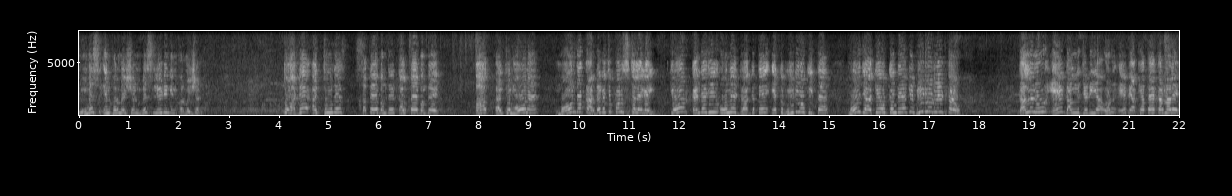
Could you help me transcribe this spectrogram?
ਮਿਸ ਇਨਫੋਰਮੇਸ਼ਨ ਮਿਸਲੀਡਿੰਗ ਇਨਫੋਰਮੇਸ਼ਨ ਤੁਹਾਡੇ ਇੱਥੋਂ ਦੇ ਸਤੇ ਬੰਦੇ, ਕਲਪੇ ਬੰਦੇ ਆ ਇੱਥੇ ਮੋਹਨ ਹੈ ਮੋਹਨ ਦੇ ਘਰ ਦੇ ਵਿੱਚ ਪੁਲਿਸ ਚਲੇ ਗਈ। ਕਿਉਂ? ਕਹਿੰਦੇ ਜੀ, ਉਹਨੇ ਡਰੱਗ ਤੇ ਇੱਕ ਵੀਡੀਓ ਕੀਤਾ ਹੁਣ ਜਾ ਕੇ ਉਹ ਕਹਿੰਦੇ ਆ ਕਿ ਵੀਡੀਓ ਡਿਲੀਟ ਕਰੋ। ਕੱਲ ਨੂੰ ਇਹ ਗੱਲ ਜਿਹੜੀ ਆ, ਹੁਣ ਇਹ ਵਿਆਖਿਆ ਤੈਅ ਕਰਨ ਵਾਲੇ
